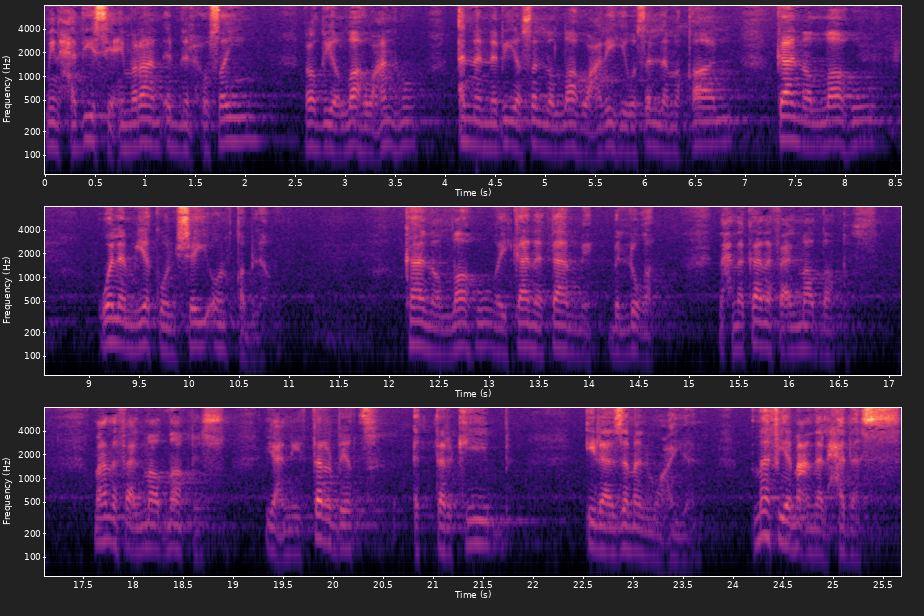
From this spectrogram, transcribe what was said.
من حديث عمران بن الحصين رضي الله عنه أن النبي صلى الله عليه وسلم قال كان الله ولم يكن شيء قبله. كان الله أي كان تامة باللغة. نحن كان فعل ماض ناقص. معنى فعل ماض ناقص يعني تربط التركيب إلى زمن معين. ما فيها معنى الحدث؟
